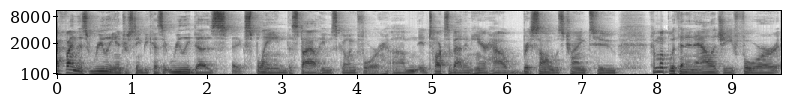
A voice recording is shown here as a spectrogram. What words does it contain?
I find this really interesting because it really does explain the style he was going for. Um, it talks about in here how Bresson was trying to come up with an analogy for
